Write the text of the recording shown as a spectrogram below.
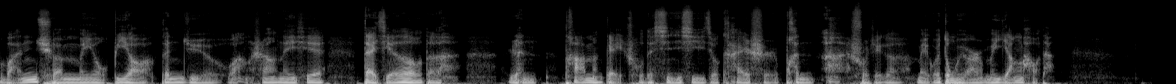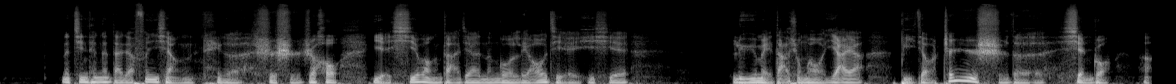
完全没有必要根据网上那些带节奏的人他们给出的信息就开始喷啊，说这个美国动物园没养好它。那今天跟大家分享这个事实之后，也希望大家能够了解一些旅美大熊猫丫丫比较真实的现状啊。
